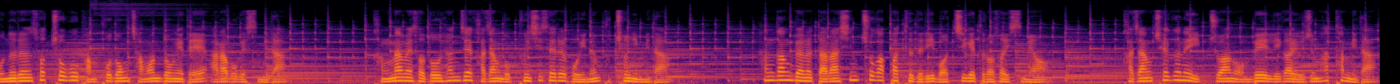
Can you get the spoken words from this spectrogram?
오늘은 서초구 반포동 장원동에 대해 알아보겠습니다. 강남에서도 현재 가장 높은 시세를 보이는 부촌입니다. 한강변을 따라 신축 아파트들이 멋지게 들어서 있으며 가장 최근에 입주한 원베일리가 요즘 핫합니다.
